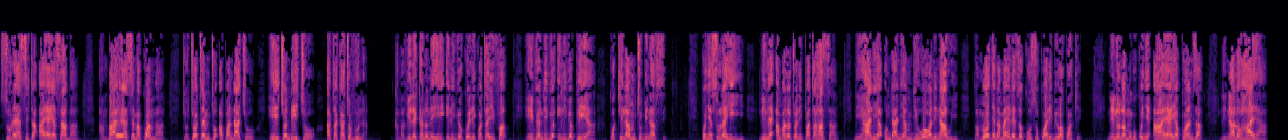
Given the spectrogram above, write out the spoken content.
sura ya 6 aya ya 7 ambayo yasema kwamba chochote mtu apandacho hicho ndicho atakachovuna. Kama vile kanuni hii ilivyo kweli kwa taifa hivyo ndivyo ilivyo pia kwa kila mtu binafsi. Kwenye sura hii lile ambalo twalipata hasa ni hali ya undani ya mji huo wa ninawi pamoja na maelezo kuhusu kuharibiwa kwake. Neno la mungu kwenye aya ya kwanza linalo haya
